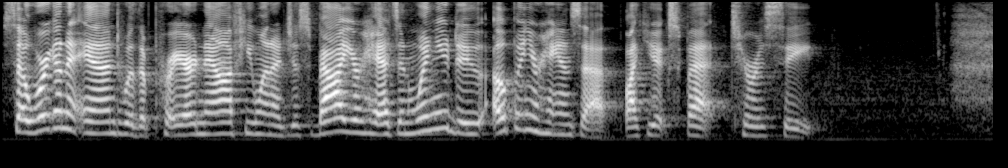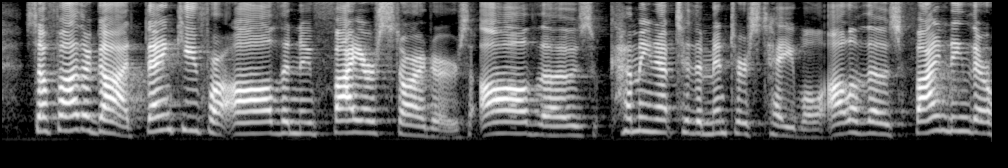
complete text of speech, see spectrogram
So we're going to end with a prayer now. If you want to just bow your heads, and when you do, open your hands up like you expect to receive. So, Father God, thank you for all the new fire starters, all those coming up to the mentor's table, all of those finding their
